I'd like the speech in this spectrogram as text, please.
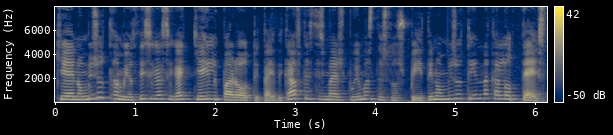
και νομίζω ότι θα μειωθεί σιγά σιγά και η λιπαρότητα. Ειδικά αυτές τις μέρες που είμαστε στο σπίτι, νομίζω ότι είναι ένα καλό τεστ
